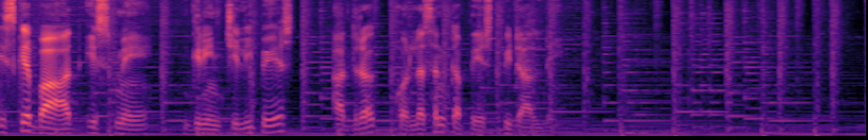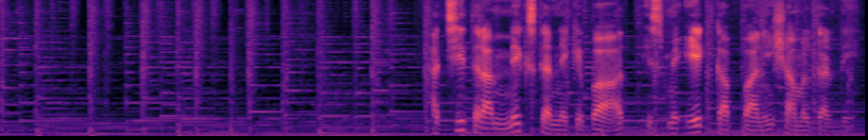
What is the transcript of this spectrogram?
इसके बाद इसमें ग्रीन चिली पेस्ट, अदरक और लहसुन का पेस्ट भी डाल दें। अच्छी तरह मिक्स करने के बाद इसमें एक कप पानी शामिल कर दें।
